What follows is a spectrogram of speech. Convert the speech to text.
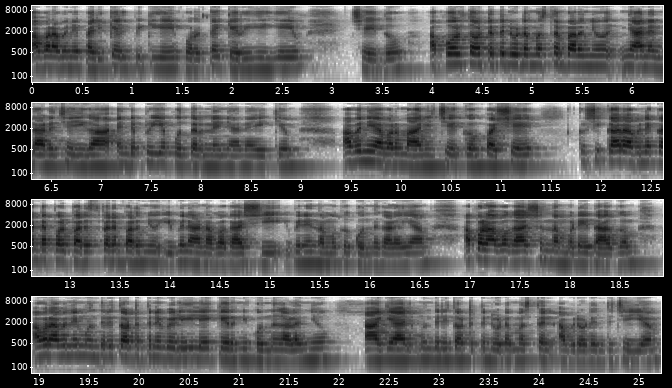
അവർ അവനെ പരിക്കേൽപ്പിക്കുകയും പുറത്തേക്ക് എറിയുകയും ചെയ്തു. അപ്പോൾ തോട്ടത്തിന്റെ ഉടമസ്ഥൻ പറഞ്ഞു ഞാൻ എന്താണ് ചെയ്യുക? എന്റെ പ്രിയപുത്രനെ ഞാൻ അയക്കും അവനെ അവർ മാനിച്ചേക്കും. പക്ഷേ കൃഷിക്കാർ അവനെ കണ്ടപ്പോൾ പരസ്പരം പറഞ്ഞു ഇവനാണ് അവകാശി ഇവനെ നമുക്ക് കൊന്നുകളയാം. അപ്പോൾ അവകാശം നമ്മുടേതാകും. അവർ അവനെ മുന്തിരിത്തോട്ടത്തിന് വെളിയിലേക്ക് എറിഞ്ഞു കൊന്നുകളഞ്ഞു. ആകയാൽ മുന്തിരിത്തോട്ടത്തിന്റെ ഉടമസ്ഥൻ അവരോട് എന്തു ചെയ്യും?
